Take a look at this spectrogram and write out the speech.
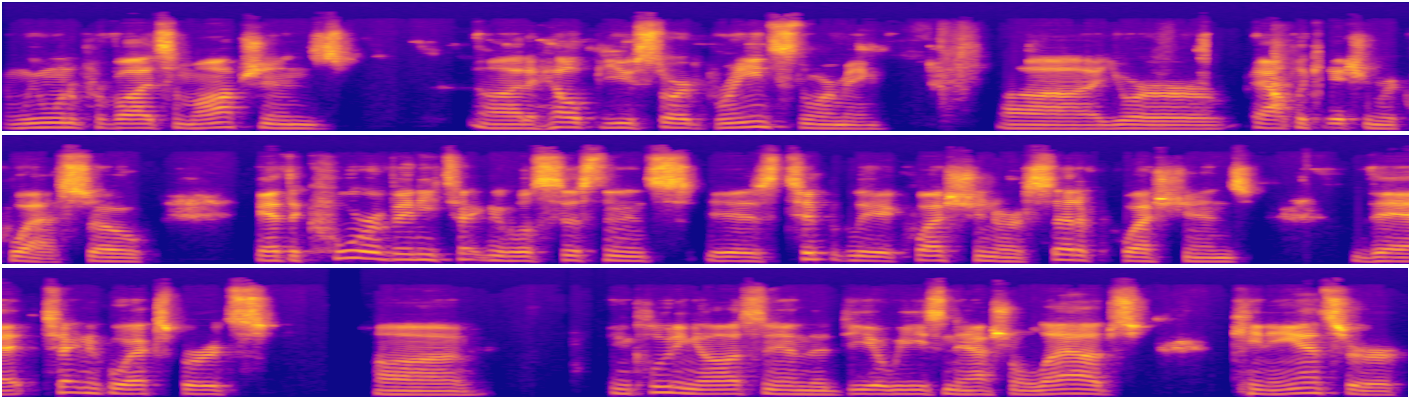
and we want to provide some options uh, to help you start brainstorming uh, your application request. So, at the core of any technical assistance is typically a question or a set of questions that technical experts, uh, including us and the DOE's national labs, can answer.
